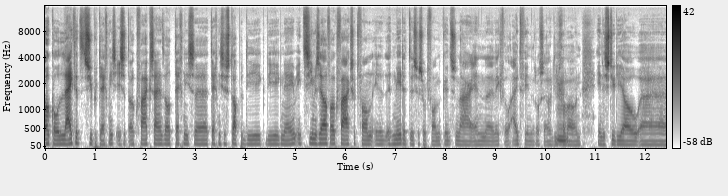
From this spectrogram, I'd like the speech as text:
ook al lijkt het super technisch, is het ook vaak, zijn het wel technische, technische stappen die ik, die ik neem. Ik zie mezelf ook vaak soort van in het, het midden tussen soort van kunstenaar en eh, weet ik veel, uitvinder of zo, die Mm. gewoon in de studio eh,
